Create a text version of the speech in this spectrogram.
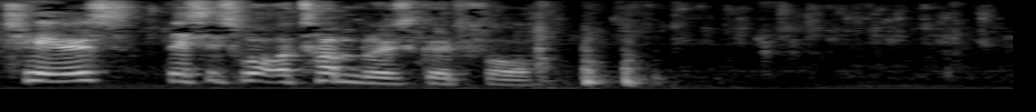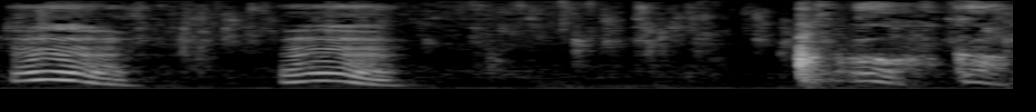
cheers. This is what a tumbler is good for. Mmm. Mmm. Oh, God.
